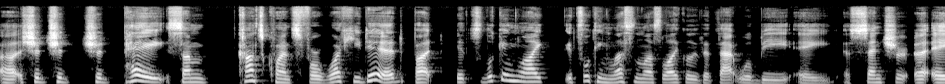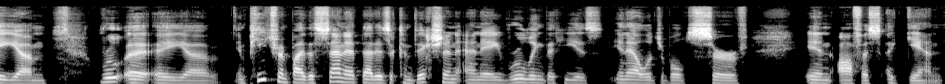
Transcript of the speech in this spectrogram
uh, should should should pay some consequence for what he did, but it's looking like it's looking less and less likely that that will be a, a censure a um, a, a uh, impeachment by the Senate that is a conviction and a ruling that he is ineligible to serve in office again.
